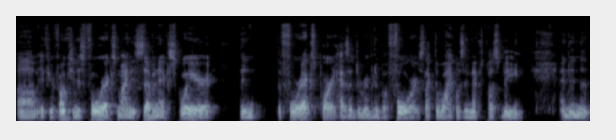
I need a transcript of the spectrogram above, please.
um, if your function is 4x minus 7x squared, then the 4x part has a derivative of 4. It's like the y equals mx plus b. And then the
